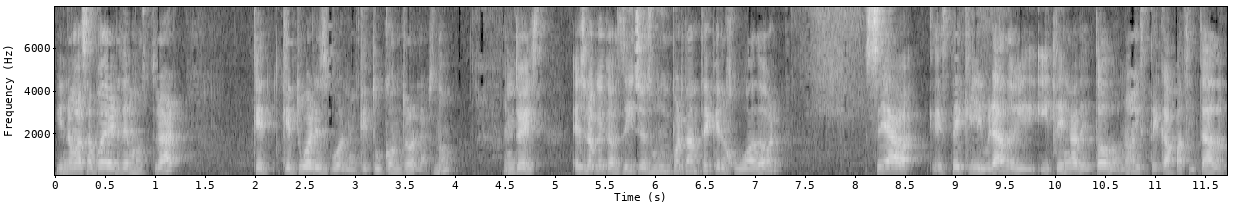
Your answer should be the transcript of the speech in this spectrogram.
Y no vas a poder demostrar que, tú eres bueno y que tú controlas, ¿no? Entonces, es lo que tú has dicho, es muy importante que el jugador sea, que esté equilibrado y, y tenga de todo, ¿no? Y esté capacitado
